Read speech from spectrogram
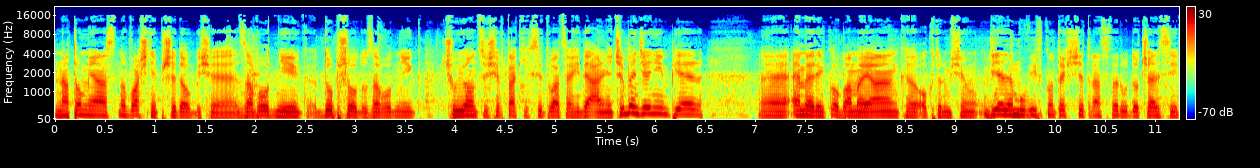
Natomiast no właśnie przydałby się zawodnik do przodu, zawodnik czujący się w takich sytuacjach idealnie. Czy będzie nim Pierre e, Emerick Aubameyang, o którym się wiele mówi w kontekście transferu do Chelsea,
